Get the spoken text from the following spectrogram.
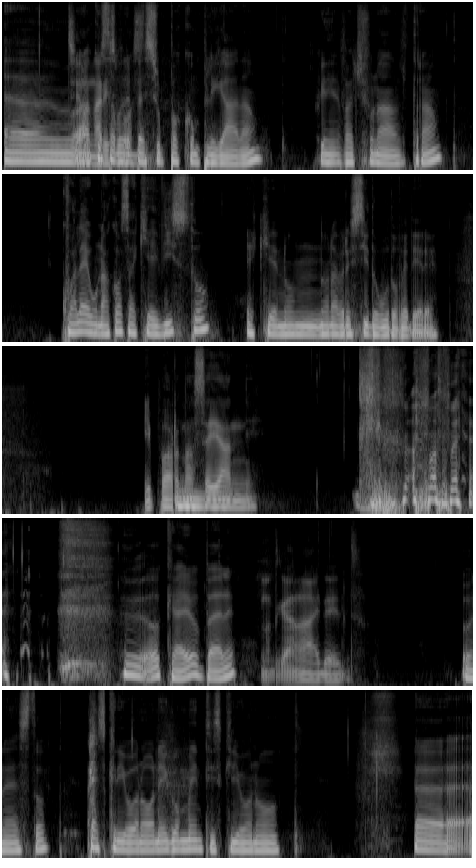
allora, questa potrebbe essere un po' complicata. Quindi ne faccio un'altra. Qual è una cosa che hai visto e che non, non avresti dovuto vedere? I porno a sei Mm. anni. Vabbè. Ok, va bene. Not gonna hide it. Onesto. Qua scrivono, nei commenti scrivono... eh,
